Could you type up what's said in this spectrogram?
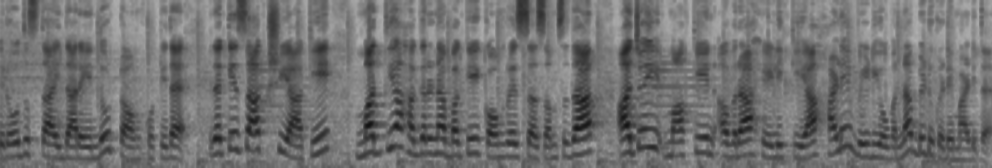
ವಿರೋಧಿಸ್ತಾ ಇದ್ದಾರೆ ಎಂದು ಟಾಂಗ್ ಕೊಟ್ಟಿದೆ. ಇದಕ್ಕೆ ಸಾಕ್ಷಿಯಾಗಿ ಮದ್ಯ ಹಗರಣ ಬಗ್ಗೆ ಕಾಂಗ್ರೆಸ್ ಸಂಸದ ಅಜಯ್ ಮಾಕೇನ್ ಅವರ ಹೇಳಿಕೆಯ ಹಳೆ ವಿಡಿಯೋವನ್ನ ಬಿಡುಗಡೆ ಮಾಡಿದೆ.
